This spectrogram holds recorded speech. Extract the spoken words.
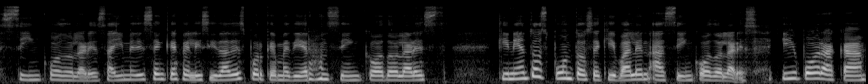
5 dólares ahí me dicen que felicidades porque me dieron 5 dólares 500 puntos equivalen a 5 dólares. Y por acá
